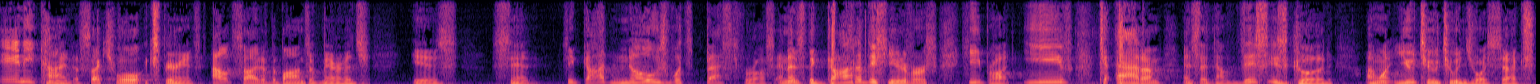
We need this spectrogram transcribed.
any kind of sexual experience outside of the bonds of marriage is sin. See, God knows what's best for us. And as the God of this universe, He brought Eve to Adam and said, Now this is good. I want you two to enjoy sex,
